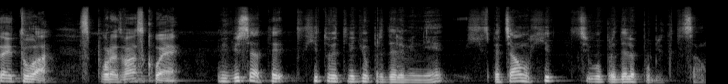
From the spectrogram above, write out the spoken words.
е това. Според вас кое е? Ми, виж сега, те, хитовете не ги определяме ние. Специално хит си го определя публиката само.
